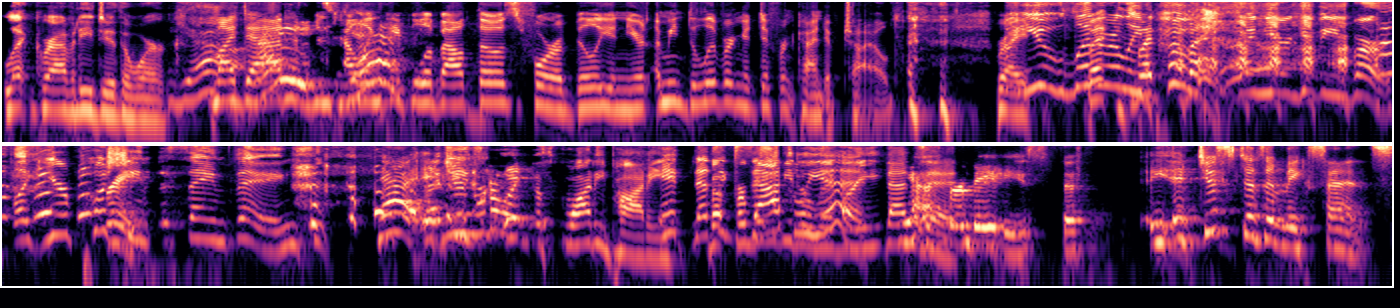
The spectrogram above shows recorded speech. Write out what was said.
let gravity do the work. Yeah. My dad right. has been telling yeah. people about those for a billion years. I mean, delivering a different kind of child. right. But you literally but, but, poop when you're giving birth. Like you're pushing right. the same thing. Yeah. It's just, sort of like the squatty potty. It, that's exactly it. That's yeah, it. For babies. The, it just doesn't make sense.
